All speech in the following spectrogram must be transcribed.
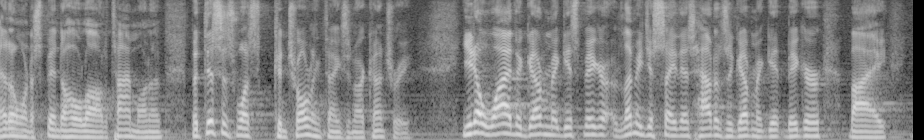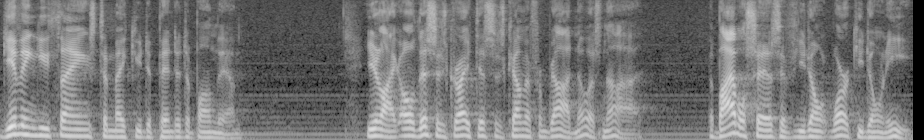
I don't want to spend a whole lot of time on them, but this is what's controlling things in our country. You know why the government gets bigger? Let me just say this how does the government get bigger? By giving you things to make you dependent upon them. You're like, oh, this is great. This is coming from God. No, it's not. The Bible says if you don't work, you don't eat.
